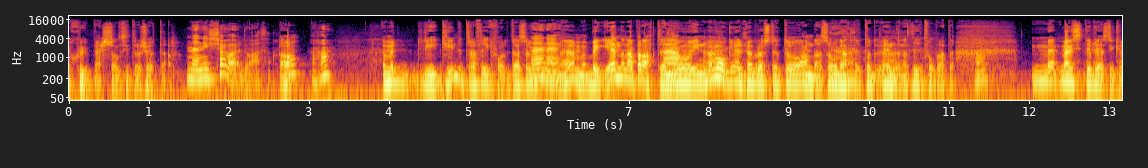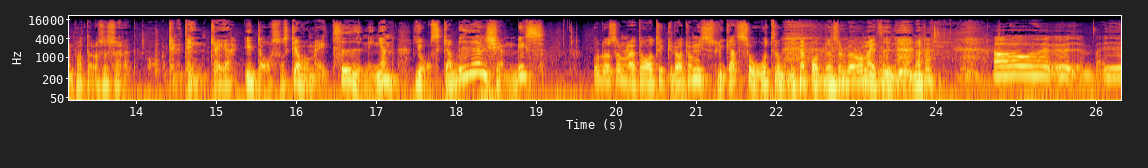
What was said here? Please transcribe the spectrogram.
sju pers som sitter och tjötar. När ni kör då alltså? Ja. Jaha. Ja men det, det är ju inte trafikfarligt. Alltså, Nej, nej. men bägge händerna på ratten Ja. och in med Ja. magen ut med bröstet och andas ordentligt och händerna tio två på ratten. Ja. Men, men vi sitter flera stycken och pratar och så sa jag att "Åh, kan ni tänka er idag så ska jag vara med i tidningen. Jag ska bli en kändis. Och då sa de att ja, tycker du att du har misslyckats så otroligt med podden så du behöver vara med i tidningen. Men Ja och eh, i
